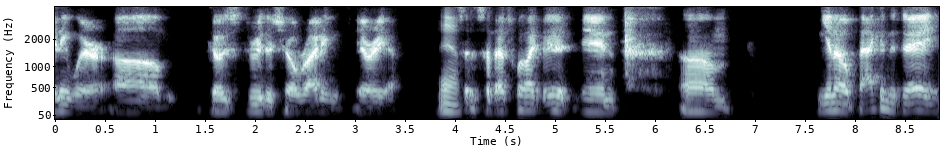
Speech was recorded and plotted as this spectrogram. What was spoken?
anywhere um, goes through the show writing area. Yeah. So, so that's what I did. And, um, you know, back in the day,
